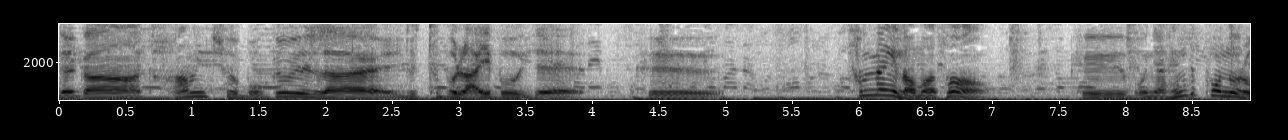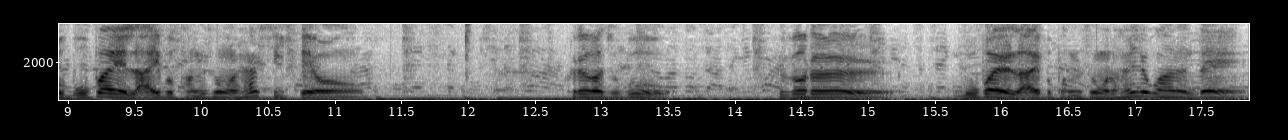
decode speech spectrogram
내가 다음 주 목요일 날 유튜브 라이브 이제 그 1000명이 넘어서 그 뭐냐 핸드폰으로 모바일 라이브 방송을 할 수 있대요. 그래가지고 그거를 모바일 라이브 방송을 하려고 하는데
